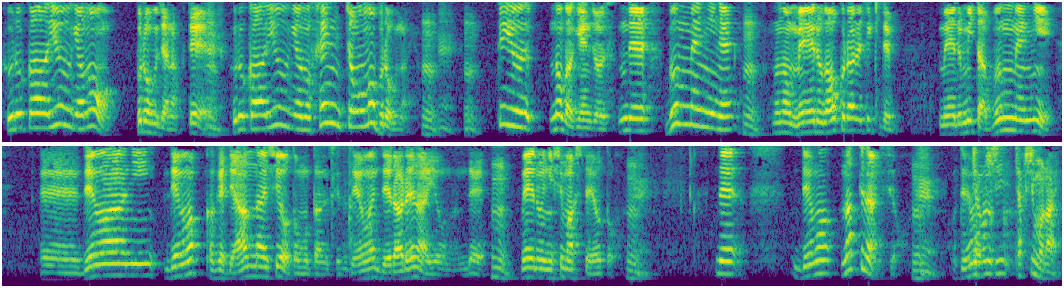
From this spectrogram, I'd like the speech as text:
古川遊漁のブログじゃなくて、うん。古川遊漁の船長のブログなんよ。っていうのが現状です。で文面にね、うん。そのメールが送られてきてメール見た文面に、えー電話に電話かけて案内しようと思ったんですけど電話に出られないようなんで、うん。メールにしましたよと。うん。で電話鳴ってないんですよ。うん。電話着信着信もない。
